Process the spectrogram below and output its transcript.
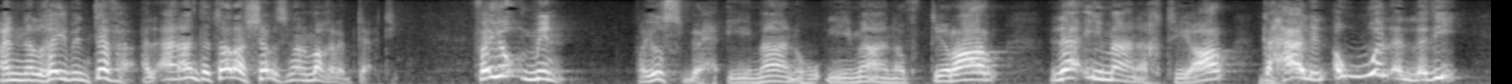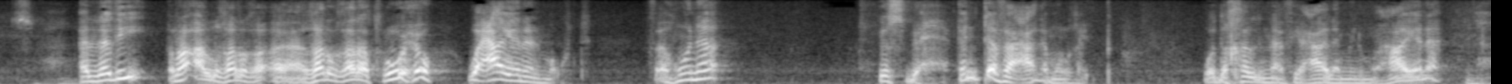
أن الغيب انتفى. الآن أنت ترى الشمس من المغرب تأتي. فيؤمن فيصبح إيمانه إيمان اضطرار لا إيمان اختيار كحال الأول الذي الذي رأى غرغرت روحه وعاين الموت فهنا يصبح انتفى عالم الغيب ودخلنا في عالم المعاينة نعم.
